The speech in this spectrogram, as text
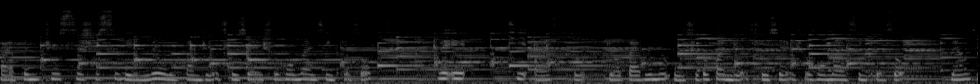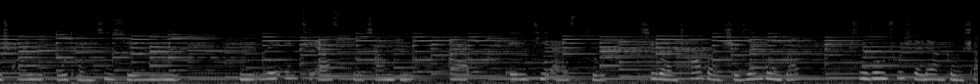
百分之四十四点六的患者出现术后慢性咳嗽，VA。TS 组有百分之五十的患者出现术后慢性咳嗽，两组差异无统计学意义。与 VATS 组相比，RATS 组气管插管时间更短，术中出血量更少。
